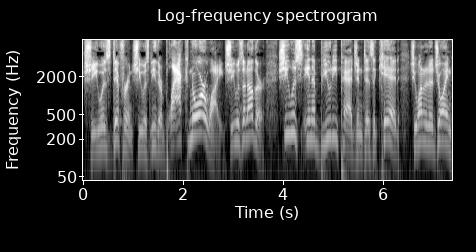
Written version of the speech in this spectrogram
She was different. She was neither black nor white. She was another. She was in a beauty pageant as a kid. She wanted to join.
